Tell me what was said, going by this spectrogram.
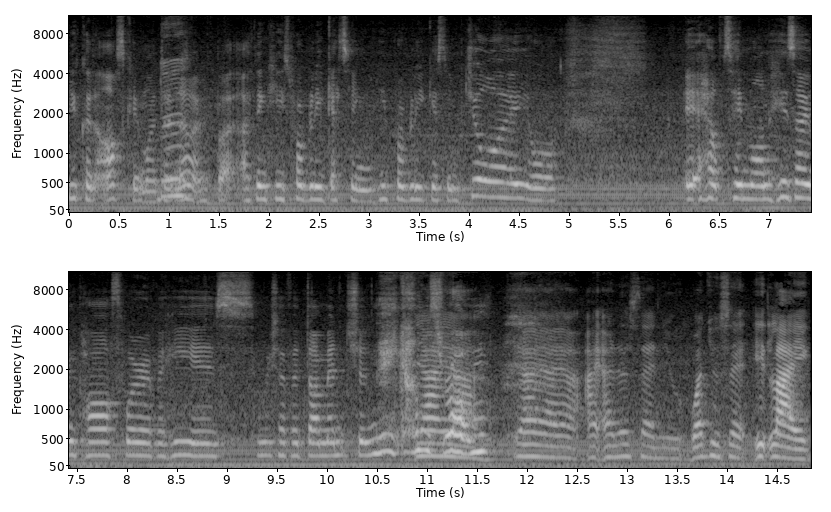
you can ask him, I Do don't know, but I think he's probably getting, he probably gives him joy or it helps him on his own path wherever he is, whichever dimension he comes yeah, from. Yeah. yeah, yeah, yeah. I understand you. What you said. It like,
